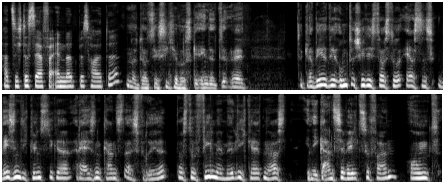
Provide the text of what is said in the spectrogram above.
Hat sich das sehr verändert bis heute? Na, da hat sich sicher was geändert. Der gravierende Unterschied ist, dass du erstens wesentlich günstiger reisen kannst als früher, dass du viel mehr Möglichkeiten hast, in die ganze Welt zu fahren und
